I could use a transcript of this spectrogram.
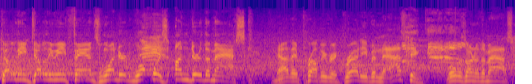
WWE fans wondered what was under the mask. Now they probably regret even asking what was under the mask.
